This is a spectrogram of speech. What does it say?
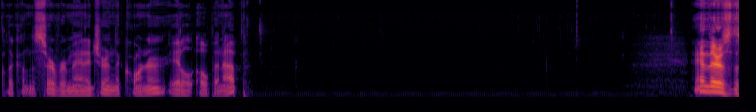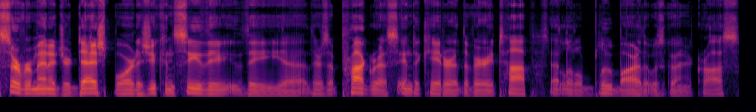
click on the Server Manager in the corner. It'll open up. And there's the Server Manager dashboard. As you can see, the the uh, there's a progress indicator at the very top, that little blue bar that was going across,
